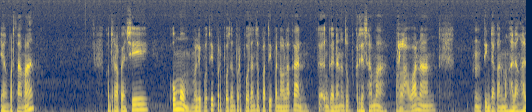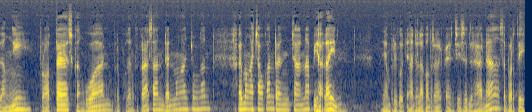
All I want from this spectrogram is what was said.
Yang pertama, kontravensi umum meliputi perbuatan-perbuatan seperti penolakan, keengganan untuk bekerja sama, perlawanan, tindakan menghalang-halangi, protes, gangguan, perbuatan kekerasan, dan mengacungkan, eh, mengacaukan rencana pihak lain. Yang berikutnya adalah kontravensi sederhana seperti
